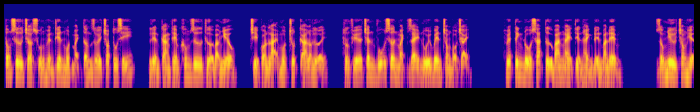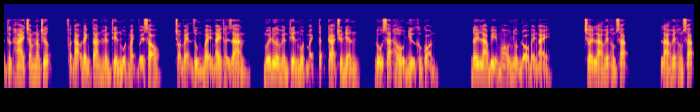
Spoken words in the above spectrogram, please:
Tông sư trở xuống huyền thiên một mạch tầng dưới chót tu sĩ, liền càng thêm không dư thừa bao nhiêu, chỉ còn lại một chút cá lọt lưới, hướng phía chân vũ sơn mạch dãy núi bên trong bỏ chạy. Huyết tinh đồ sát từ ban ngày tiến hành đến ban đêm. Giống như trong hiện thực 200 năm trước, Phật đạo đánh tan huyền thiên một mạch về sau, trọn vẹn dùng 7 ngày thời gian, mới đưa huyền thiên một mạch tất cả truyền nhân, đồ sát hầu như không còn. Đây là bị máu nhuộm đỏ 7 ngày. Trời là huyết hồng sắc. Là huyết hồng sắc.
